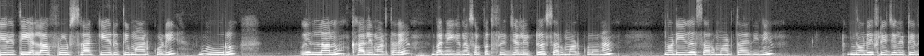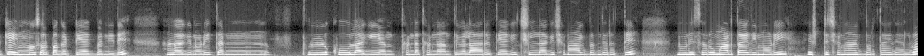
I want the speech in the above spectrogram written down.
ಈ ರೀತಿ ಎಲ್ಲ ಫ್ರೂಟ್ಸ್ ಹಾಕಿ ಈ ರೀತಿ ಮಾಡಿಕೊಡಿ. ಅವರು ಎಲ್ಲನೂ ಖಾಲಿ ಮಾಡ್ತಾರೆ. ಬನ್ನಿ ಈಗ ಸ್ವಲ್ಪ ಫ್ರಿಜ್ಜಲ್ಲಿಟ್ಟು ಸರ್ವ್ ಮಾಡ್ಕೊಳ್ಳೋಣ. ನೋಡಿ, ಈಗ ಸರ್ವ್ ಮಾಡ್ತಾಯಿದ್ದೀನಿ ನೋಡಿ ಫ್ರಿಜ್ಜಲ್ಲಿ ಇಟ್ಟಿದ್ದಕ್ಕೆ ಇನ್ನೂ ಸ್ವಲ್ಪ ಗಟ್ಟಿಯಾಗಿ ಬಂದಿದೆ. ಹಾಗಾಗಿ ನೋಡಿ ತಣ್ಣ ಫುಲ್ಲು ಕೂಲಾಗಿ ಅಂತ ಥಂಡ ಥಂಡ ಅಂತೀವಲ್ಲ, ಆ ರೀತಿಯಾಗಿ ಚಿಲ್ಲಾಗಿ ಚೆನ್ನಾಗಿ ಬಂದಿರುತ್ತೆ. ನೋಡಿ ಸರ್ವ್ ಮಾಡ್ತಾಯಿದ್ದೀನಿ ನೋಡಿ, ಎಷ್ಟು ಚೆನ್ನಾಗಿ ಬರ್ತಾಯಿದೆ ಅಲ್ವಾ?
